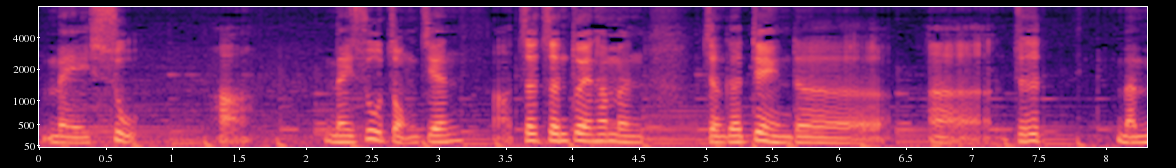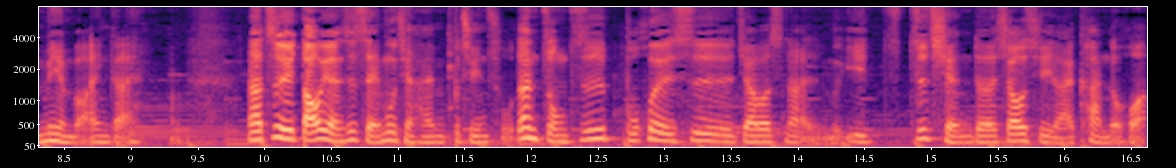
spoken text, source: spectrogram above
美术，啊，美术总监啊，这针对他们整个电影的呃，就是门面吧，应该。那至于导演是谁，目前还不清楚，但总之不会是 Java Knight。以之前的消息来看的话，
